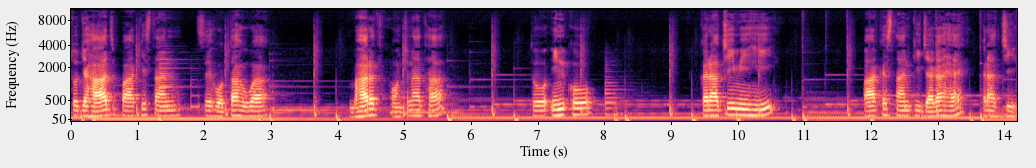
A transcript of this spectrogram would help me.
तो जहाज़ पाकिस्तान से होता हुआ भारत पहुँचना था। तो इनको कराची में ही पाकिस्तान की जगह है कराची।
